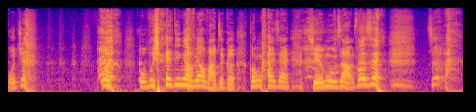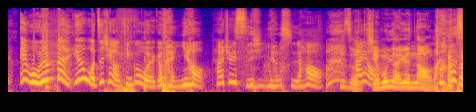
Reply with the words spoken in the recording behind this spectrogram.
我觉得 我我不确定要不要把这个公开在节目上，但是这 哎、我原本因为我之前有听过，我有一个朋友，他去实习的时候，节目越来越闹了。不是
